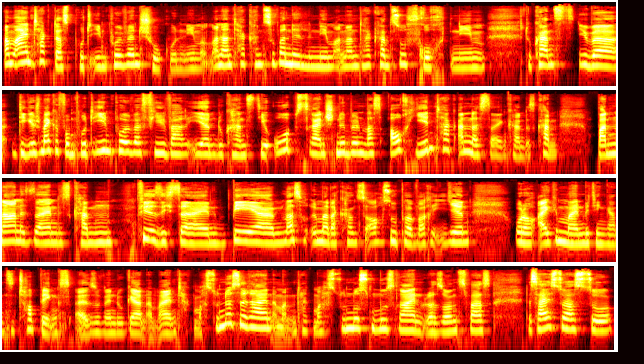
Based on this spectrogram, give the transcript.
am einen Tag das Proteinpulver in Schoko nehmen, am anderen Tag kannst du Vanille nehmen, am anderen Tag kannst du Frucht nehmen. Du kannst über die Geschmäcker vom Proteinpulver viel variieren, du kannst dir Obst reinschnibbeln, was auch jeden Tag anders sein kann. Das kann Banane sein, das kann Pfirsich sein, Beeren, was auch immer, da kannst du auch super variieren. Oder auch allgemein mit den ganzen Toppings. Also wenn du gern am einen Tag machst du Nüsse rein, am anderen Tag machst du Nussmus rein oder sonst was. Das heißt, du hast so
